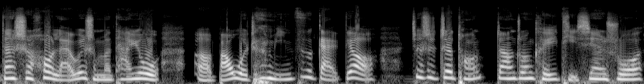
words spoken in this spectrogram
但是后来为什么他又呃把我这个名字改掉？就是这同当中可以体现说。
